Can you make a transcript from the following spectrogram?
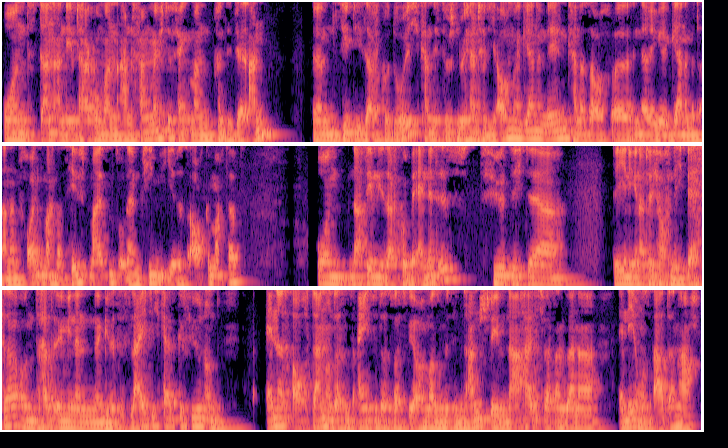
Und dann an dem Tag, wo man anfangen möchte, fängt man prinzipiell an ähm, zieht die SAFCO durch, kann sich zwischendurch natürlich auch immer gerne melden, kann das auch äh, in der Regel gerne mit anderen Freunden machen. Das hilft meistens oder im Team, wie ihr das auch gemacht habt. Und nachdem die SAFCO beendet ist, fühlt sich der, derjenige natürlich hoffentlich besser und hat irgendwie ein, ein gewisses Leichtigkeitsgefühl und ändert auch dann, und das ist eigentlich so das, was wir auch immer so ein bisschen mit anstreben, nachhaltig was an seiner Ernährungsart danach.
